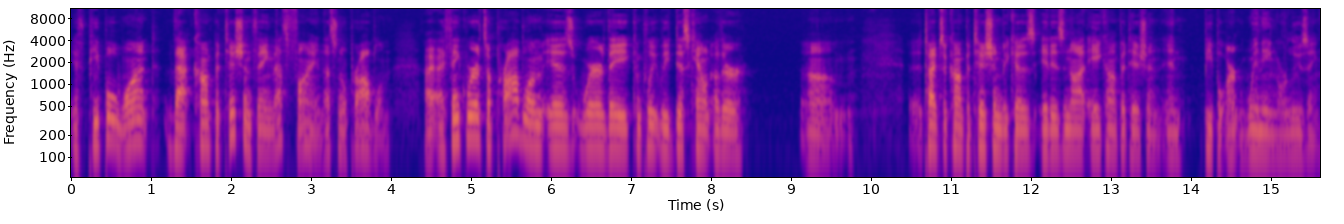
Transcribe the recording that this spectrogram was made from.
if people want that competition thing, that's fine. That's no problem. I, I think where it's a problem is where they completely discount other um, types of competition because it is not a competition and people aren't winning or losing.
